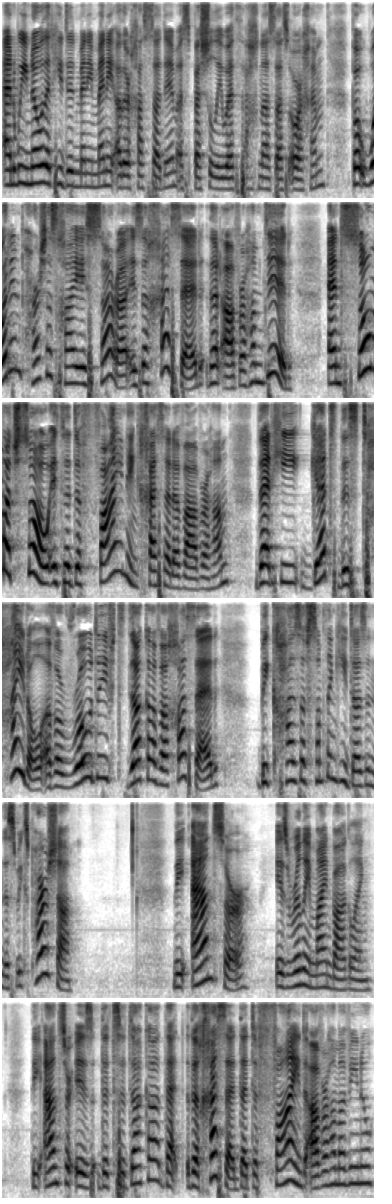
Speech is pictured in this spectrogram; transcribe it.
And we know that he did many, many other chasadim, especially with Achnasas Orchim. But what in Parshas Chaye Sarah is a chesed that Avraham did? And so much so, it's a defining chesed of Avraham that he gets this title of a Rodef Tzedakah V'chesed because of something he does in this week's Parsha. The answer is really mind boggling. The answer is the tzedakah that the chesed that defined Avraham Avinu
